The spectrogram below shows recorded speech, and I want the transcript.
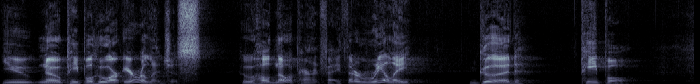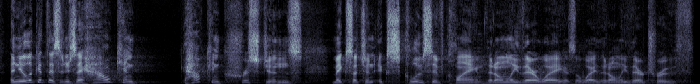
You know people who are irreligious who hold no apparent faith, that are really good people. And you look at this and you say, how can, how can Christians make such an exclusive claim that only their way is the way, that only their truth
